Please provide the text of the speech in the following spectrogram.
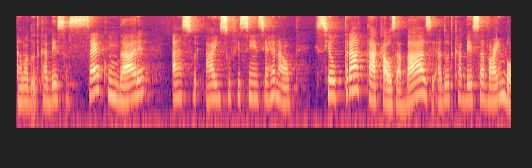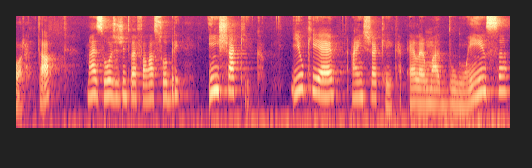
é uma dor de cabeça secundária à insuficiência renal. Se eu tratar a causa base, a dor de cabeça vai embora, tá? Mas hoje a gente vai falar sobre enxaqueca. E o que é a enxaqueca? Ela é uma doença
